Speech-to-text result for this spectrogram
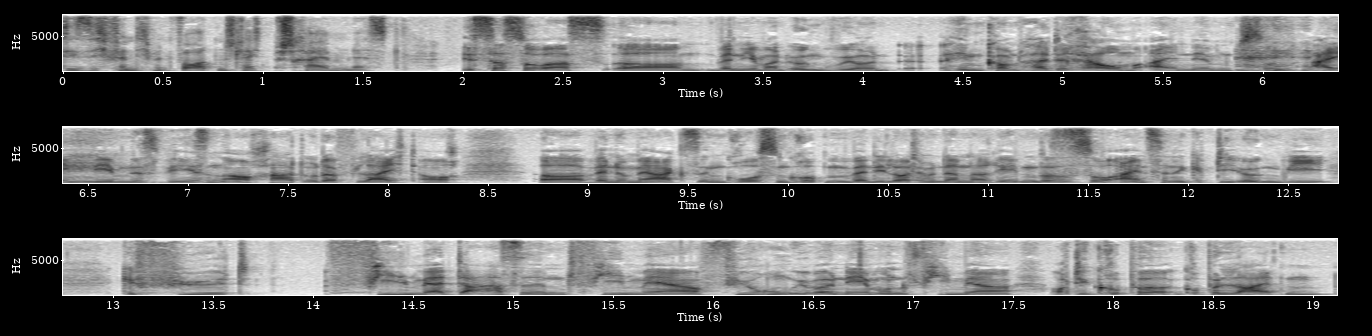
die sich, finde ich, mit Worten schlecht beschreiben lässt. Ist das sowas, äh, wenn jemand irgendwo hinkommt, halt Raum einnimmt, so ein einnehmendes Wesen auch hat? Oder vielleicht auch, äh, wenn du merkst, in großen Gruppen, wenn die Leute miteinander reden, dass es so Einzelne gibt, die irgendwie gefühlt viel mehr da sind, viel mehr Führung übernehmen und viel mehr auch die Gruppe, Gruppe leiten?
